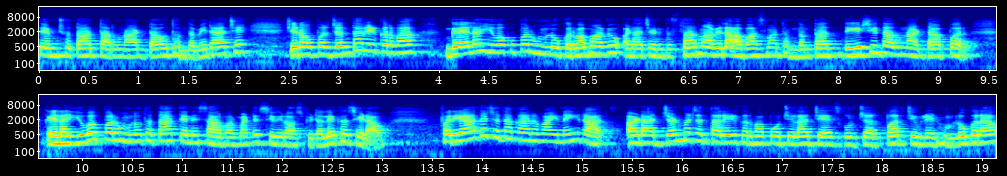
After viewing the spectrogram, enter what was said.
તેમ છતાં દારૂના અડ્ડાઓ ધમધમી રહ્યા છે. જેના ઉપર જનતા રેડ કરવા ગયેલા યુવક ઉપર હુમલો કરવામાં આવ્યો. અડાજણ વિસ્તારમાં આવેલા આવાસમાં ધમધમતા દેશી દારૂના અડ્ડા પર ગયેલા યુવક પર હુમલો થતા તેને સારવાર માટે સિવિલ હોસ્પિટલે ખસેડાયો. ફરિયાદ છતાં કાર્યવાહી નહીં અડા અડાજણમાં જનતા રેડ કરવા પહોંચેલા જયેશ ગુર્જર પર જીવલેણ હુમલો કરાવ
